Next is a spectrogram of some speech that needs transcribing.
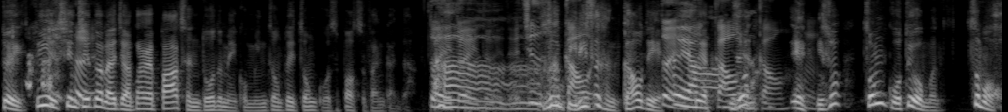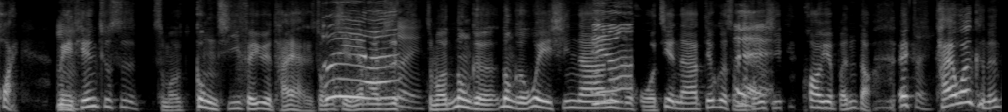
对，因为现阶段来讲，大概八成多的美国民众对中国是抱持反感的。对对对对，其实这个比例是很高的耶。对啊，高很高。哎，你说中国对我们这么坏？每天就是什么共机飞越台海的中线，要不然就是怎么弄个弄个卫星啊，弄个火箭啊，丢个什么东西跨越本岛。哎，台湾可能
